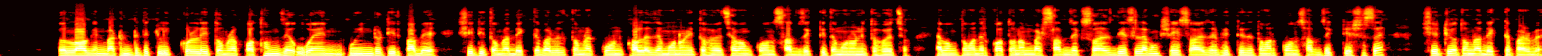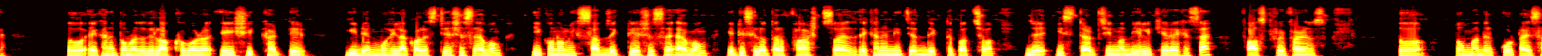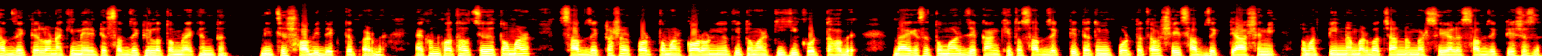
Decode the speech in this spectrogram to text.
তো লগ ইন বাটনটিতে ক্লিক করলেই তোমরা প্রথম যে ওয়েন উইন্ডোটির পাবে, সেটি তোমরা দেখতে পারবে যে তোমরা কোন কলেজে মনোনীত হয়েছে এবং কোন সাবজেক্টটিতে মনোনীত হয়েছে। এবং তোমাদের কত নাম্বার সাবজেক্ট চয়েস দিয়েছিল এবং সেই চয়েসের ভিত্তিতে তোমার কোন সাবজেক্টটি এসেছে, সেটিও তোমরা দেখতে পারবে। তো এখানে তোমরা যদি লক্ষ্য করো, এই শিক্ষার্থীর ইডেন মহিলা কলেজটি এসেছে এবং ইকোনমিক্স সাবজেক্টটি এসেছে এবং এটি ছিল তার ফার্স্ট চয়েস এখানে নিচে দেখতে পাচ্ছ যে স্টার চিহ্ন দিয়ে লিখে রেখেছে ফার্স্ট প্রেফারেন্স তো তোমাদের কোটায় সাবজেক্ট এলো নাকি মেরিটের সাবজেক্ট এলো, তোমরা এখানে নিচে সবই দেখতে পারবে। এখন কথা হচ্ছে যে তোমার সাবজেক্ট আসার পর তোমার করণীয় কি, তোমার কি কি করতে হবে? দেখা গেছে তোমার যে কাঙ্ক্ষিত সাবজেক্টটিতে তুমি পড়তে চাও, সেই সাবজেক্টটি আসেনি। তোমার তিন নাম্বার বা চার নাম্বার সিরিয়ালের সাবজেক্টটি এসেছে।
